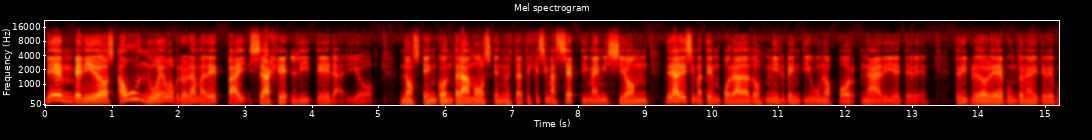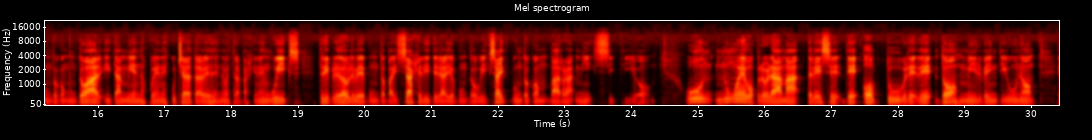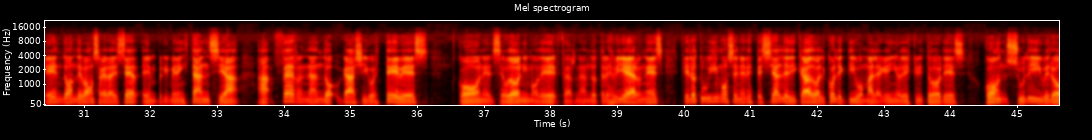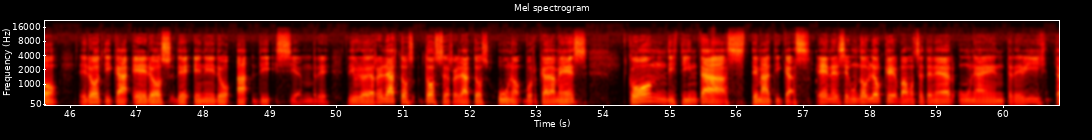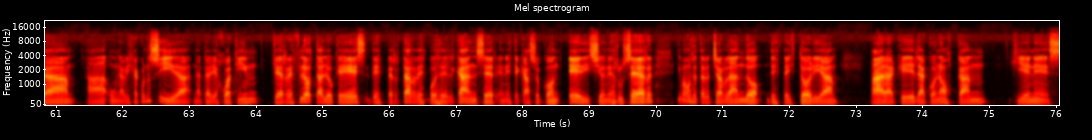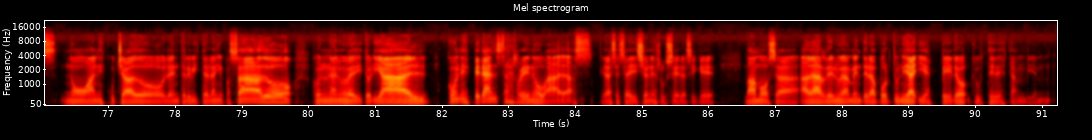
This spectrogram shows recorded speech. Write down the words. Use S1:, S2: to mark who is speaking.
S1: Bienvenidos a un nuevo programa de Paisaje Literario. Nos encontramos en nuestra 37 emisión de la décima temporada 2021 por Nadie TV www.nadietv.com.ar y también nos pueden escuchar a través de nuestra página en Wix www.paisajeliterario.wixsite.com barra mi sitio un nuevo programa 13 de octubre de 2021, en donde vamos a agradecer en primera instancia a Fernando Gallego Esteves, con el seudónimo de Fernando Tres Viernes, que lo tuvimos en el especial dedicado al colectivo malagueño de escritores, con su libro Erótica Eros de enero a diciembre. Libro de relatos, 12 relatos, uno por cada mes con distintas temáticas. En el segundo bloque vamos a tener una entrevista a una vieja conocida, Natalia Joaquín, que reflota lo que es despertar después del cáncer, en este caso con Ediciones Russer, y vamos a estar charlando de esta historia para que la conozcan quienes no han escuchado la entrevista del año pasado, con una nueva editorial, con esperanzas renovadas, gracias a Ediciones Rusero. Así que vamos a, darle nuevamente la oportunidad y espero que ustedes también.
